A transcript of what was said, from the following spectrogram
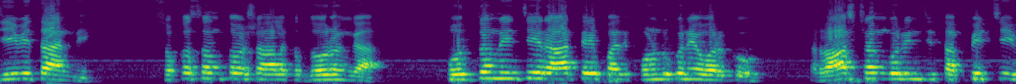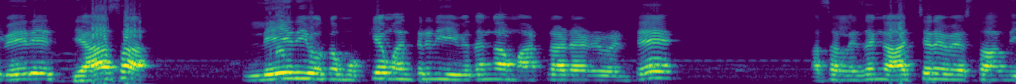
జీవితాన్ని సుఖ సంతోషాలకు దూరంగా పొద్దున్న నుంచి రాత్రి పది పండుకునే వరకు రాష్ట్రం గురించి తప్పించి వేరే ధ్యాస లేని ఒక ముఖ్యమంత్రిని ఈ విధంగా మాట్లాడాడు అంటే అసలు నిజంగా ఆశ్చర్యం వేస్తుంది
